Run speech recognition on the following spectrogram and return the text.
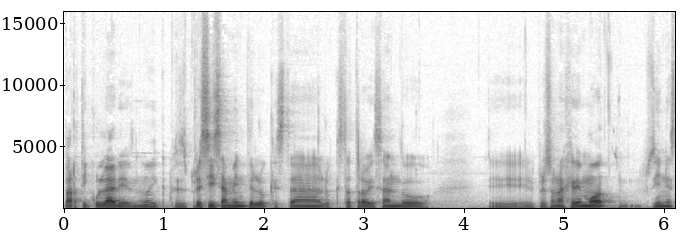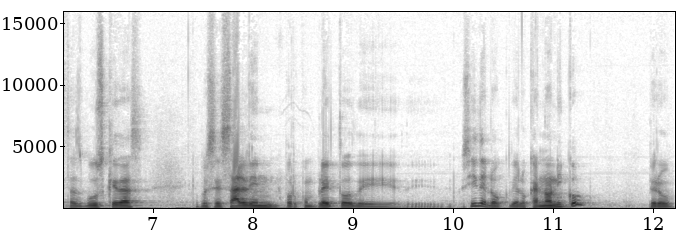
particulares, ¿no? Y que, pues, es precisamente lo que está, lo que está atravesando eh, el personaje de Mod, sin estas búsquedas que pues se salen por completo de, de- sí, de lo, de lo canónico, pero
